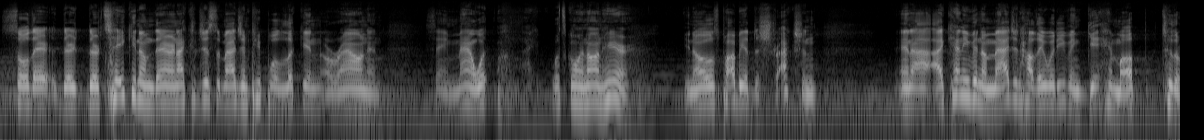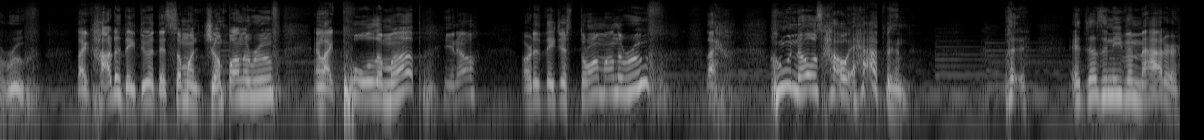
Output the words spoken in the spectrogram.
So they're, they're, they're taking him there, and I could just imagine people looking around and saying, Man, what, what's going on here? You know, it was probably a distraction. And I, I can't even imagine how they would even get him up to the roof. Like, how did they do it? Did someone jump on the roof and like pull him up, you know? Or did they just throw him on the roof? Like, who knows how it happened? But it doesn't even matter.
